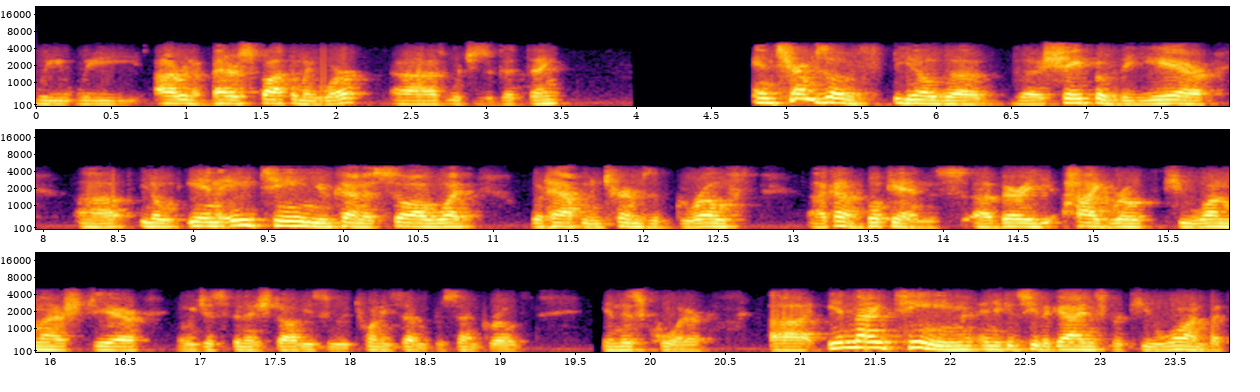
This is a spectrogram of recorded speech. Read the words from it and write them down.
we we are in a better spot than we were, which is a good thing. In terms of you know the the shape of the year, uh you know, in 2018, you kind of saw what happened in terms of growth, kind of bookends. Very high growth Q1 last year, and we just finished obviously with 27% growth in this quarter. Uh, in 2019, you can see the guidance for Q1, but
